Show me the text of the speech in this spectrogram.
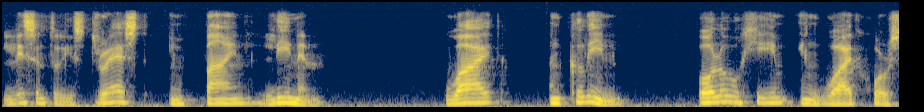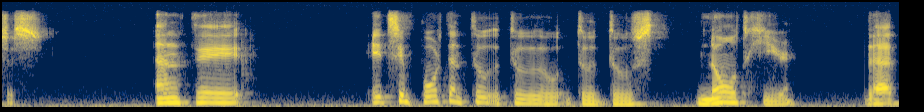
listen to this, dressed in fine linen, white and clean, follow him in white horses. And uh, it's important to, to, to, to note here that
